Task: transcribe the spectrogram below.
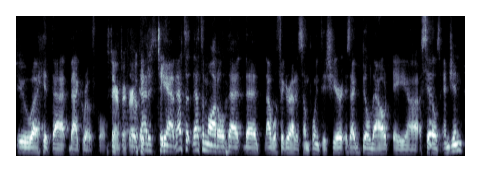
to uh, hit that that growth goal. Fair, fair, fair. Okay. that is take, yeah, that's a, that's a model that that I will figure out at some point this year as I build out a, uh, a sales engine.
